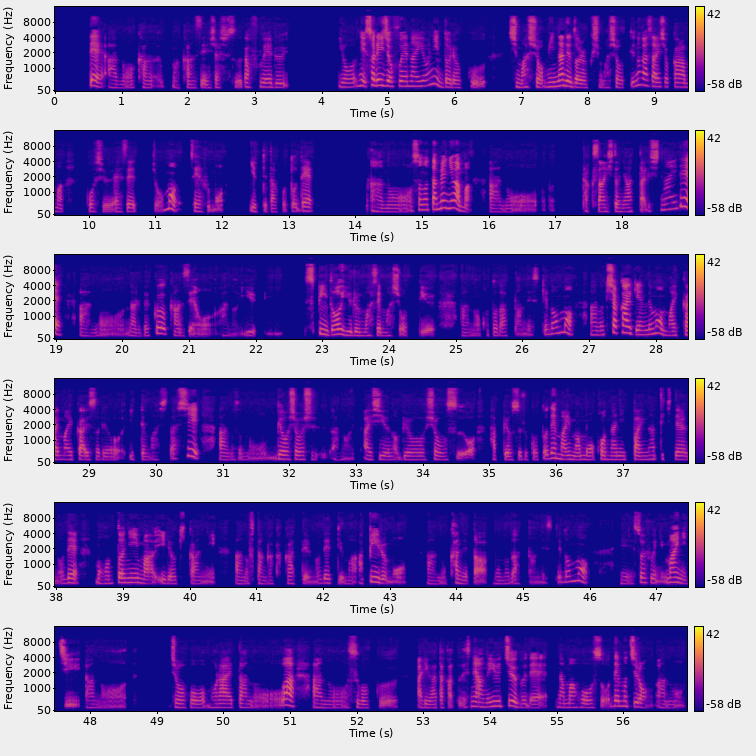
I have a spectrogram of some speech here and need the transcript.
で、あの、かまあ、感染者数が増えるように、それ以上増えないように努力しましょう。みんなで努力しましょうっていうのが最初から、まあ、公衆衛生庁も政府も言ってたことで、あの、そのためには、まあ、あの、たくさん人に会ったりしないで、あの、なるべく感染を、あの、スピードを緩ませましょうっていう、あの、ことだったんですけども、あの、記者会見でも毎回毎回それを言ってましたし、あの、その、病床あの、ICU の病床数を発表することで、まあ今もうこんなにいっぱいになってきてるので、もう本当に今医療機関に、あの、負担がかかってるのでっていう、まあアピールも、あの、兼ねたものだったんですけども、えー、そういうふうに毎日、あの、情報をもらえたのは、あの、すごくありがたかったですね。あの、YouTube で生放送でもちろん、あの、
